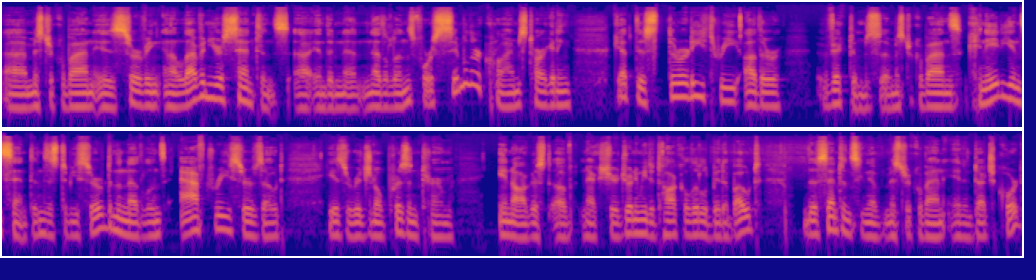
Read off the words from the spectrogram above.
Uh, Mr. Coban is serving an 11 year sentence in the ne- Netherlands for similar crimes targeting, get this, 33 other victims. Uh, Mr. Coban's Canadian sentence is to be served in the Netherlands after he serves out his original prison term in August of next year. Joining me to talk a little bit about the sentencing of Mr. Coban in a Dutch court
